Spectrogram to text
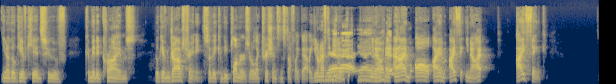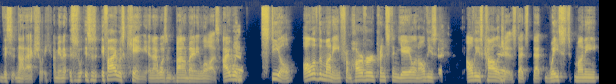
you know, they'll give kids who've committed crimes they'll give them jobs training so they can be plumbers or electricians and stuff like that. Like you don't have to, yeah, you know, yeah, yeah. you know Okay. and, and I'm all I am. I think you know I I think this is not actually. I mean, this is this is if I was king and I wasn't bound by any laws, I would Yeah. steal all of the money from Harvard, Princeton, Yale, and all these all these colleges that that waste money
